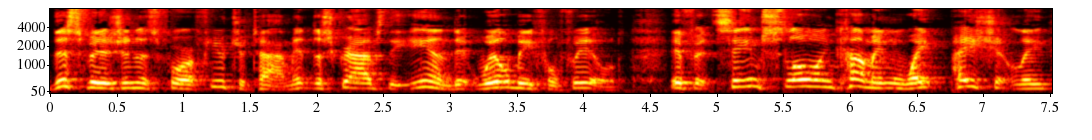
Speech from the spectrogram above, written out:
This vision is for a future time. It describes the end. It will be fulfilled. If it seems slow in coming, wait patiently,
